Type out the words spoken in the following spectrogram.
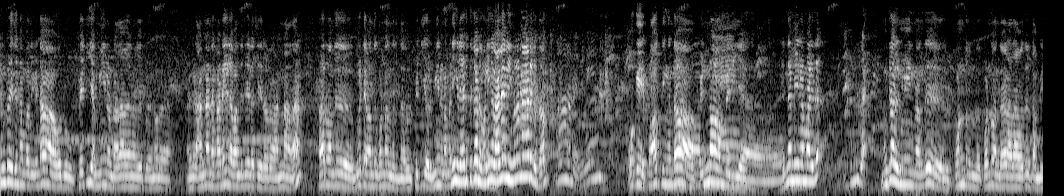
இன்றைய தினம் பார்த்தீங்கன்னா ஒரு பெரிய மீன் உண்டு. அதாவது என்னோட எங்களோட அண்ணாண்ட கடையில் வந்து வேலை செய்கிற ஒரு அண்ணா தான். அவர் வந்து வீட்டை வந்து கொண்டு வந்திருந்தார். ஒரு பெரிய ஒரு மீன். நம்ம நீங்கள் எடுத்துக்காட்டுவோம் நீங்கள் அலைவீங்களா நான் எடுக்கட்டும். ஓகே பார்த்தீங்கன்னா பெண்ணாம்பெரிய என்ன மீனம்மா இது? முதல் மீன் வந்து கொண்டு கொண்டு வந்தார். அதாவது தம்பி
